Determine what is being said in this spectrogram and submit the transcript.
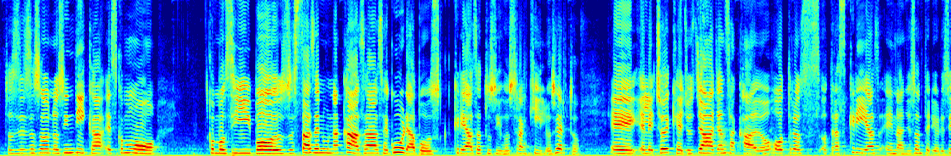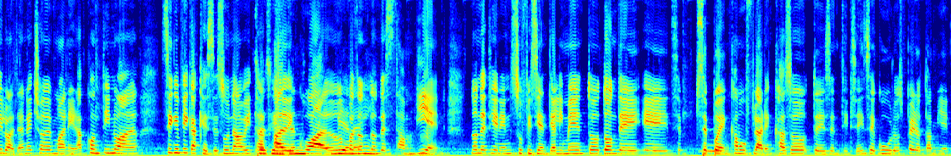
Entonces eso nos indica, es como, como si vos estás en una casa segura, vos crías a tus hijos tranquilos, ¿cierto? Eh, el hecho de que ellos ya hayan sacado otros, otras crías en años anteriores y lo hayan hecho de manera continuada, significa que ese es un hábitat adecuado, pues, donde están bien, donde tienen suficiente alimento, donde eh, se, se pueden camuflar en caso de sentirse inseguros, pero también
